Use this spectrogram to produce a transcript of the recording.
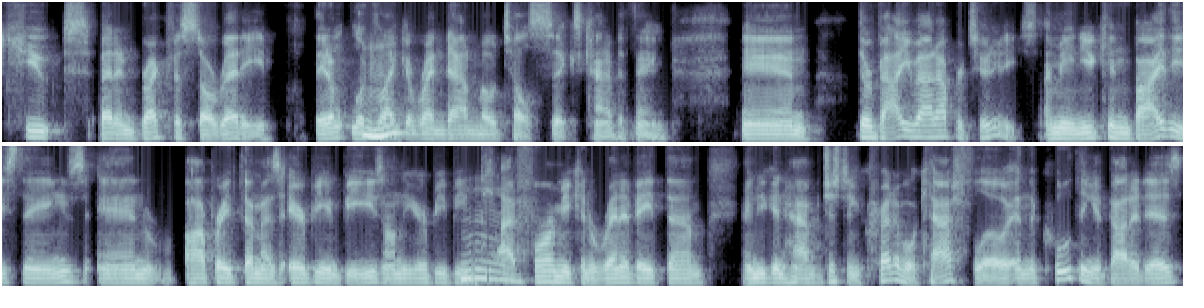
cute bed and breakfast already. They don't look mm-hmm. like a rundown Motel 6 kind of a thing and they're value add opportunities. I mean, you can buy these things and operate them as Airbnbs on the Airbnb mm. platform. You can renovate them and you can have just incredible cash flow. And the cool thing about it is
